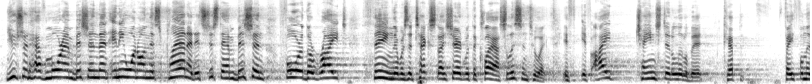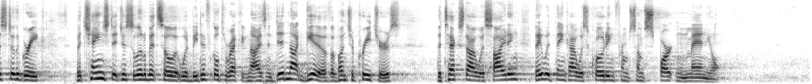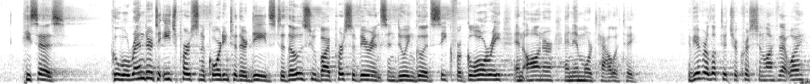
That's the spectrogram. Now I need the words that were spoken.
You should have more ambition than anyone on this planet. It's just ambition for the right thing. There was a text I shared with the class. Listen to it. If, if I changed it a little bit, kept faithfulness to the Greek, but changed it just a little bit so it would be difficult to recognize and did not give a bunch of preachers the text I was citing, they would think I was quoting from some Spartan manual. He says, Who will render to each person according to their deeds, to those who by perseverance in doing good seek for glory and honor and immortality. Have you ever looked at your Christian life that way?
